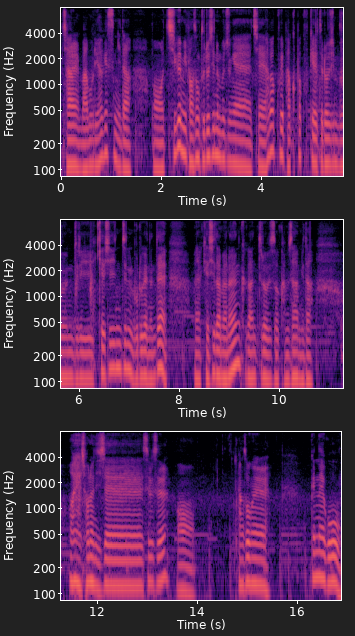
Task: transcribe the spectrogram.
잘 마무리 하겠습니다. 어, 지금 이 방송 들으시는 분 중에 제 하바쿠의 바쿠바쿠께 들어오신 분들이 계신지는 모르겠는데, 만약 계시다면은 그간 들어주셔서 감사합니다. 아, 예, 저는 이제 슬슬 어, 방송을 끝내고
